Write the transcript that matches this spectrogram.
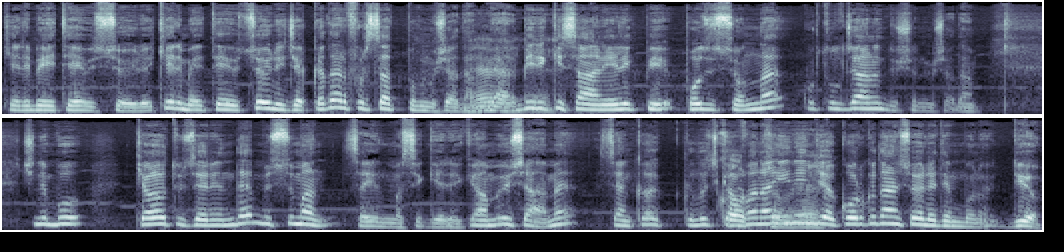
kelime-i tevhid söylüyor. Kelime-i tevhid söyleyecek kadar fırsat bulmuş adam. Evet, yani bir evet. iki saniyelik bir pozisyonla kurtulacağını düşünmüş adam. Şimdi bu kağıt üzerinde Müslüman sayılması gerekiyor. Ama Üsame sen kılıç kafana Korktun, inince korkudan söyledin bunu diyor.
